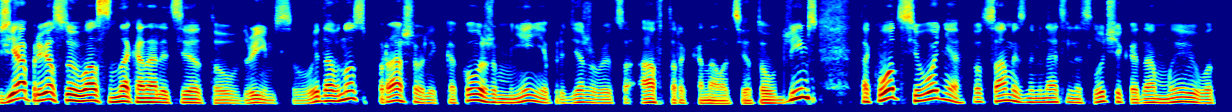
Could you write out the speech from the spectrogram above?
Друзья, приветствую вас на канале Theater of Dreams. Вы давно спрашивали, какого же мнения придерживаются авторы канала Theater of Dreams. Так вот, сегодня тот самый знаменательный случай, когда мы вот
